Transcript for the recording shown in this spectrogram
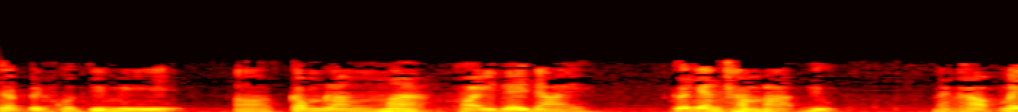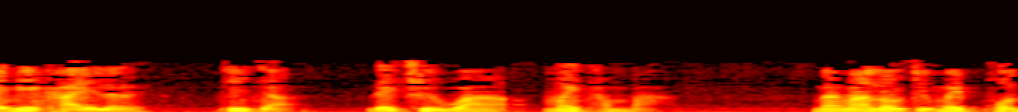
จะเป็นคนที่มีกำลังมากไฟใด ๆ ก็ยังทำบาปอยู่นะครับ ไม่มีใครเลยที่จะได้ชื่อว่าไม่ทำบาปดังนั้นเราจึงไม่พ้น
